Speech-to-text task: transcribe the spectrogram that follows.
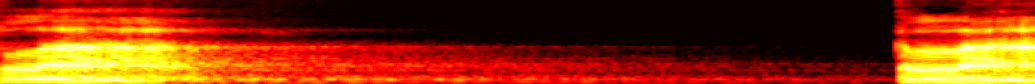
กลา กล่าว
